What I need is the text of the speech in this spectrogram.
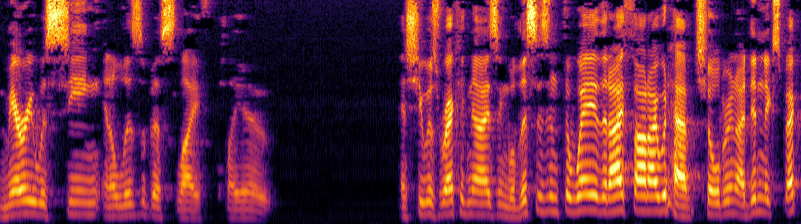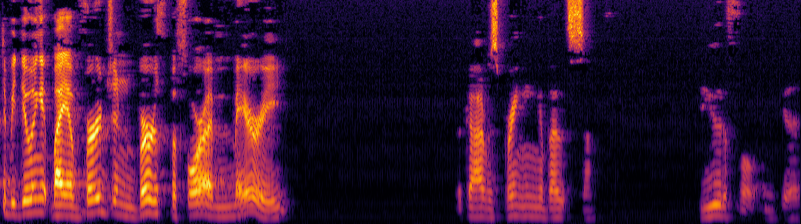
Mary was seeing in Elizabeth's life play out. And she was recognizing, well, this isn't the way that I thought I would have children. I didn't expect to be doing it by a virgin birth before I'm married. But God was bringing about something beautiful and good.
